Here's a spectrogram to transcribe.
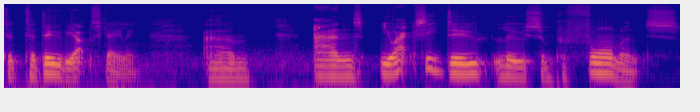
to, to do the upscaling. Um, and you actually do lose some performance.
